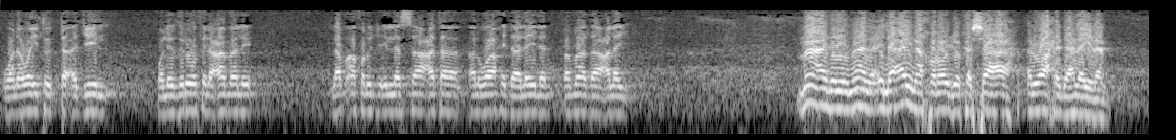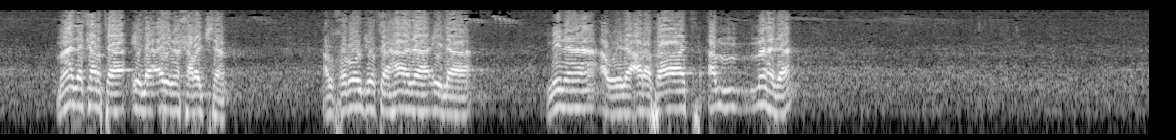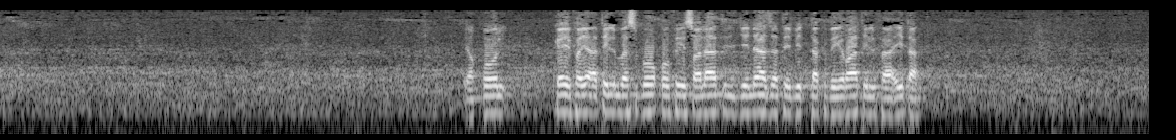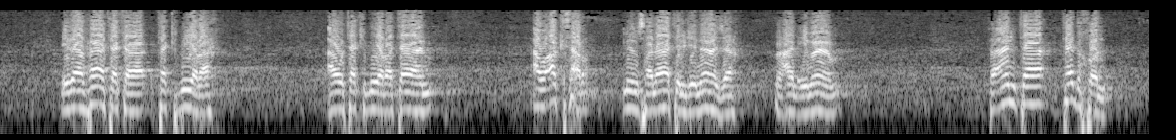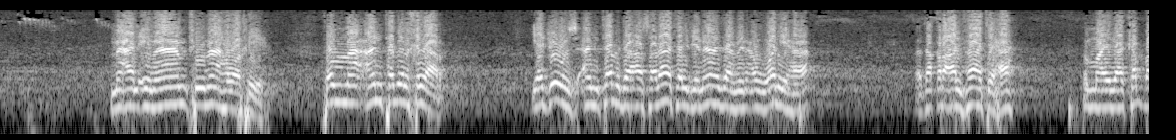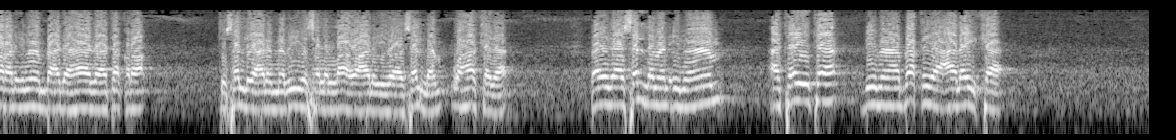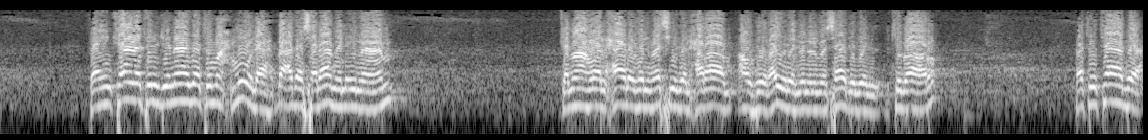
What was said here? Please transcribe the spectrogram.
ونويت التأجيل ولظروف العمل لم أخرج إلا الساعة الواحدة ليلا فماذا علي؟ ما أدري ماذا إلى أين خروجك الساعة الواحدة ليلا؟ ما ذكرت إلى أين خرجت؟ الخروجك هذا إلى منى أو إلى عرفات؟ أم ماذا؟ يقول كيف يأتي المسبوق في صلاة الجنازة بالتكبيرات الفائتة؟ إذا فاتك تكبيرة أو تكبيرتان أو أكثر من صلاة الجنازة مع الإمام فأنت تدخل مع الإمام فيما هو فيه ثم أنت بالخيار. يجوز أن تبدأ صلاة الجنازة من أولها فتقرأ الفاتحة ثم إذا كبر الإمام بعد هذا تقرأ تصلي على النبي صلى الله عليه وسلم وهكذا. فإذا سلم الإمام أتيت بما بقي عليك. فإن كانت الجنازة محمولة بعد سلام الإمام كما هو الحال في المسجد الحرام أو في غيره من المساجد الكبار فتتابع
